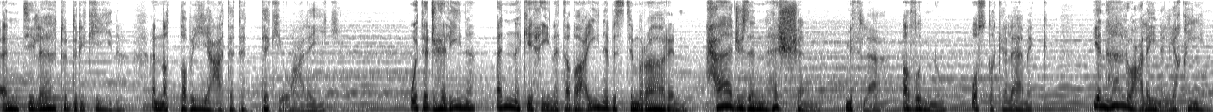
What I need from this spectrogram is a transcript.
أنت لا تدركين أن الطبيعة تتكئ عليك وتجهلين أنك حين تضعين باستمرار حاجزا هشا مثل أظن وسط كلامك ينهال علينا اليقين.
